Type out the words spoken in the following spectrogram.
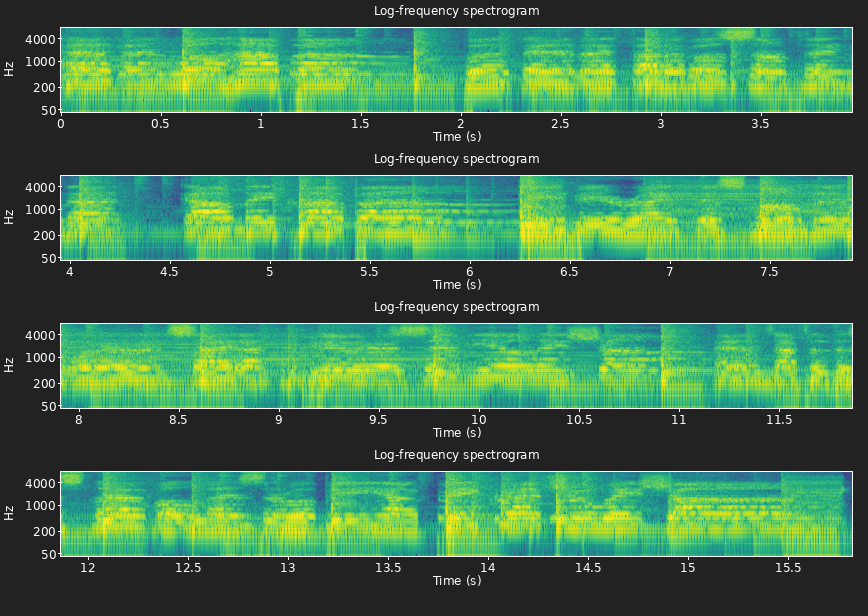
heaven will happen, but then I thought about something that got me clapping. Maybe right this moment we're inside a computer simulation. And after this level ends there will be a big graduation.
